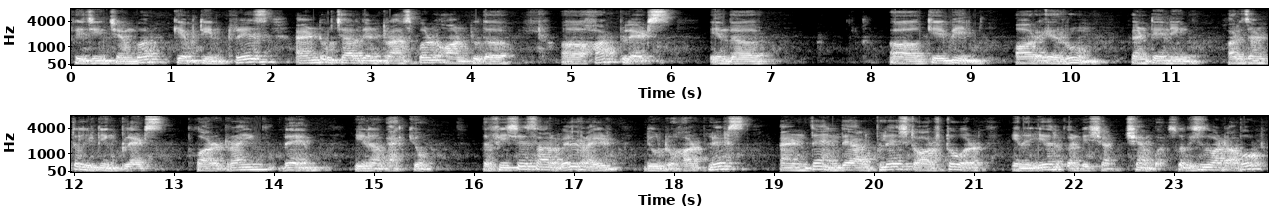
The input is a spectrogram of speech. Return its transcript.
freezing chamber kept in trays and which are then transferred onto the uh, hot plates in the uh, cabin or a room containing horizontal heating plates for drying them in a vacuum. The fishes are well dried due to hot plates and then they are placed or stored in a air conditioned chamber. So this is what about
